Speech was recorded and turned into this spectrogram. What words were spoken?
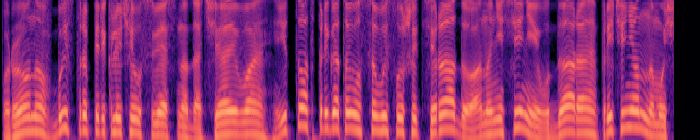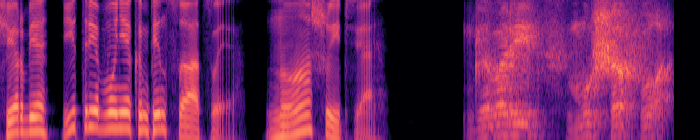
Пронов быстро переключил связь на Дачаева, и тот приготовился выслушать тираду о нанесении удара, причиненном ущербе и требования компенсации. Но ошибся. Говорит Мушафот,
